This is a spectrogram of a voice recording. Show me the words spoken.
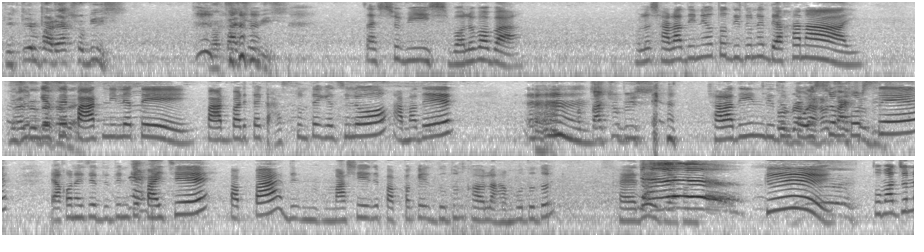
কি টেম্পার একশো বিশ? না চারশো বিশ? চারশো বিশ বলো বাবা। বলো সারাদিনেও তো দিদুনের দেখা নাই। দিদুন গেছে পাট নিলেতে। পাট বাড়িতে ঘাস তুলতে গেছিল আমাদের। সারাদিন দিদুন পরিশ্রম করছে। এখন এই যে দুদিনকে পাইছে পাপ্পা মাসি এই যে পাপ্পাকে দুধুন খাওয়ালো হাম্বু দুধুন। খাইয়ে দেয় যে তোমার জন্য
